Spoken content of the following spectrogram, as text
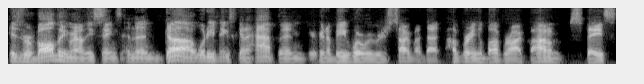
is revolving around these things. And then, duh, what do you think is going to happen? You're going to be where we were just talking about that hovering above rock bottom space.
